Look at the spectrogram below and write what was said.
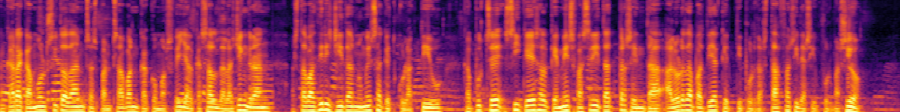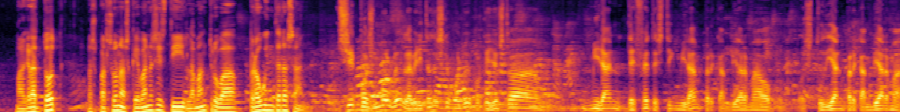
encara que molts ciutadans es pensaven que com es feia el casal de la gent gran, estava dirigida només a aquest col·lectiu, que potser sí que és el que més facilitat presenta a l'hora de patir aquest tipus d'estafes i desinformació. Malgrat tot, les persones que van assistir la van trobar prou interessant. Sí, doncs molt bé, la veritat és que molt bé, perquè jo estava mirant, de fet estic mirant per canviar-me o estudiant per canviar-me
